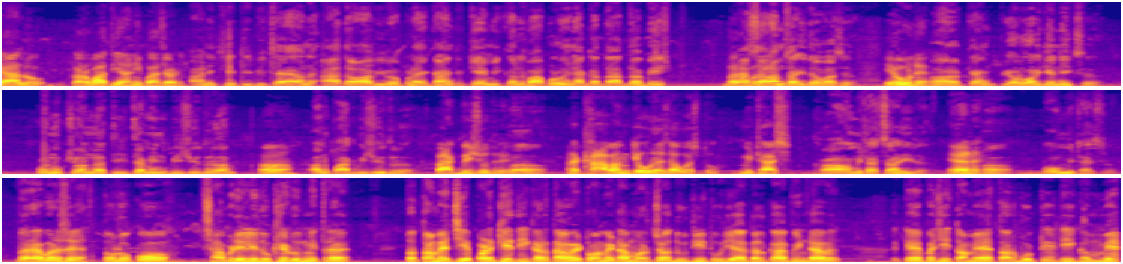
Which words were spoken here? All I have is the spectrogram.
કે આ લો કરવાથી આની પાછળ? આની ખેતી બી થાય અને આ દવા બી વપરાય. કારણ કે કેમિકલ વાપરવું એના કરતાં ધ બેસ્ટ બરાબર. સારામાં સારી દવા છે. એવું ને? હા કારણ પ્યોર ઓર્ગેનિક છે. કોઈ નુકસાન નથી. જમીન બી શુદ્ધ રહે અને પાક બી શુદ્ધ રહે. પાક બી શુદ્ધ હા. અને ખાવામાં કેવું રહેશે આ વસ્તુ? મીઠાશ? ખાવામાં મીઠાશ સારી રહે. હે ને? હા બહુ મીઠાશ છે બરાબર છે. તો લોકો સાંભળી લીધું ખેડૂત મિત્ર. તો તમે જે પણ ખેતી કરતા હોય ટોમેટા મરચાં દૂધી તુરિયા ગલકા ભીંડા કે પછી તમે તરબૂચ ટેટી ગમે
